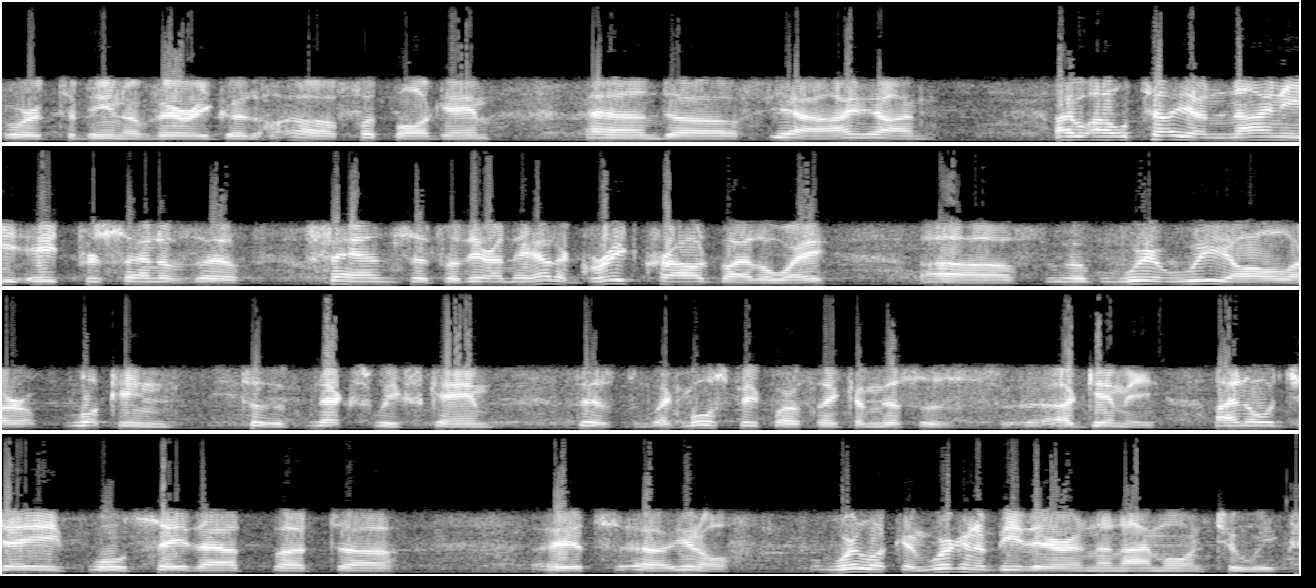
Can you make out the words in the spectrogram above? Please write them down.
for it to being a very good uh, football game, and uh, yeah, I, I'm. I, I will tell you, 98% of the fans that were there, and they had a great crowd, by the way. Uh, we we all are looking to next week's game. There's, like most people are thinking this is a gimme. I know Jay won't say that, but uh, it's uh, you know we're looking. We're going to be there in Nanaimo in two weeks.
